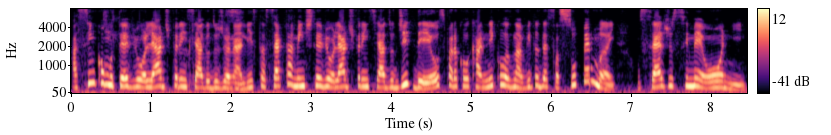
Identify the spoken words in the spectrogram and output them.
assim como teve o olhar diferenciado do jornalista, certamente teve o olhar diferenciado de Deus para colocar Nicolas na vida dessa supermãe, o Sérgio Simeone.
